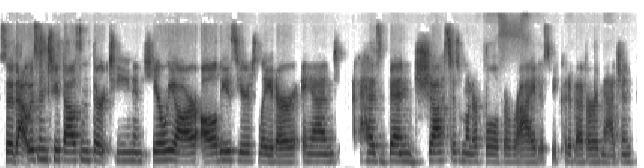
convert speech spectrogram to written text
So that was in 2013. And here we are all these years later, and has been just as wonderful of a ride as we could have ever imagined.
